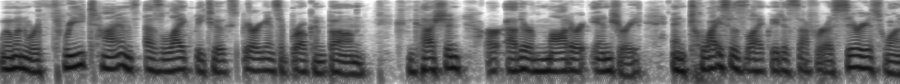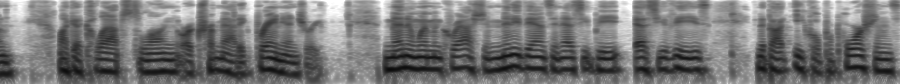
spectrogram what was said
women were three times as likely to experience a broken bone, concussion, or other moderate injury, and twice as likely to suffer a serious one, like a collapsed lung or traumatic brain injury. Men and women crashed in minivans and SUVs in about equal proportions,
